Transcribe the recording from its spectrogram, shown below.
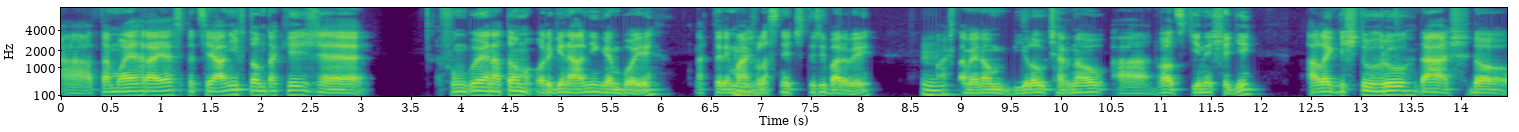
a ta moje hra je speciální v tom taky, že funguje na tom originální Game na který hmm. máš vlastně čtyři barvy. Hmm. Máš tam jenom bílou, černou a dva odstíny šedi. Ale když tu hru dáš do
